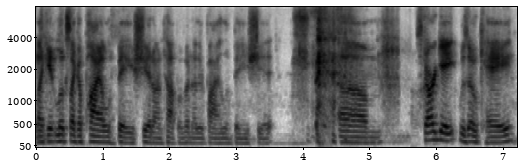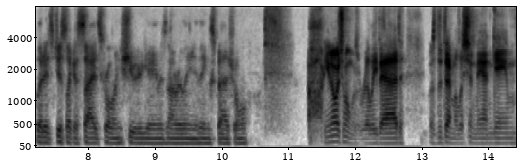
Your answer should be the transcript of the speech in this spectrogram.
Like it looks like a pile of beige shit on top of another pile of beige shit. Um, Stargate was okay, but it's just like a side-scrolling shooter game. It's not really anything special. oh, you know which one was really bad? Was the Demolition Man game.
